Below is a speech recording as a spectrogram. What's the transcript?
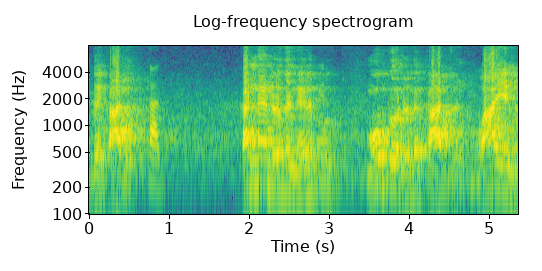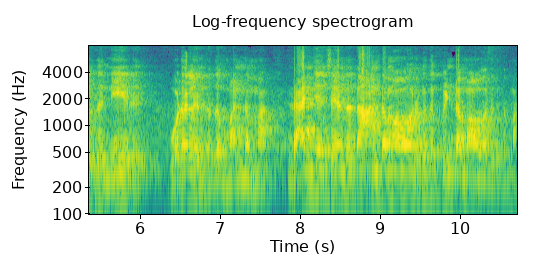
இது காது. காது. கண்ணுன்றது நெருப்பு. மூக்குன்றது காற்று. வாயின்றது நீர். உடல்ன்றது மண்ணுமா இந்த அஞ்சும் சேர்ந்தது தான் அண்டமாகவும் இருக்குது பிண்டமாகவும் இருக்குதுமா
